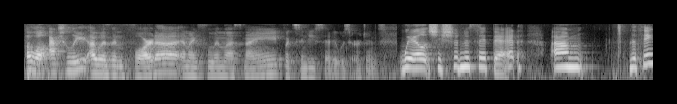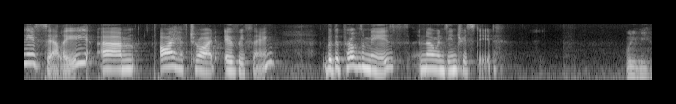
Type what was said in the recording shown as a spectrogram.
Oh, well, actually, I was in Florida and I flew in last night, but Cindy said it was urgent. Well, she shouldn't have said that. Um, the thing is, Sally, um, I have tried everything, but the problem is no one's interested. What do you mean?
